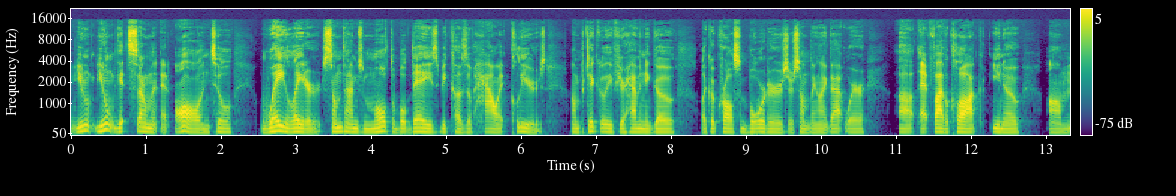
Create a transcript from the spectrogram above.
You don't you don't get settlement at all until way later, sometimes multiple days because of how it clears. Um, particularly if you're having to go like across borders or something like that, where uh, at five o'clock, you know, um,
